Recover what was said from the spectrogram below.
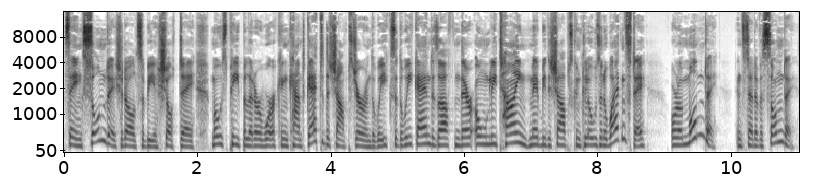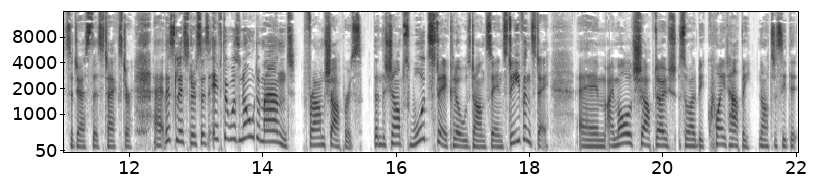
saying Sunday should also be a shut day. Most people that are working can't get to the shops during the week, so the weekend is often their only time. Maybe the shops can close on a Wednesday or a Monday instead of a Sunday, suggests this texter. Uh, this listener says if there was no demand from shoppers, then the shops would stay closed on St. Stephen's Day. Um, I'm all shopped out, so I'll be quite happy not to see the,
